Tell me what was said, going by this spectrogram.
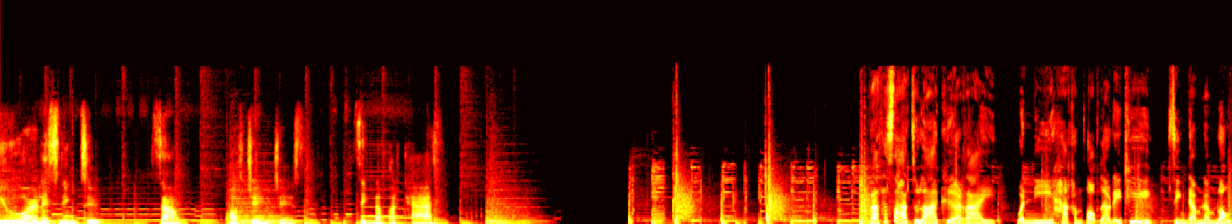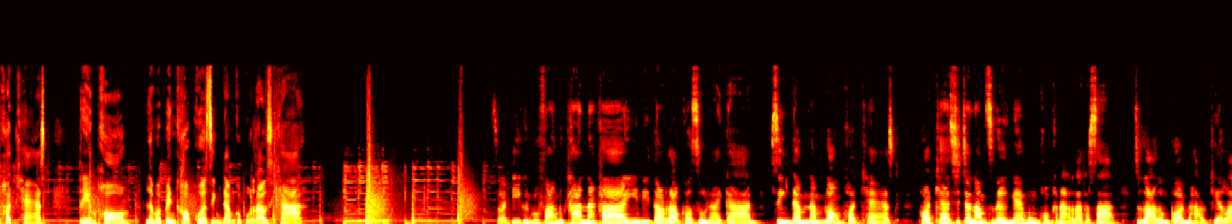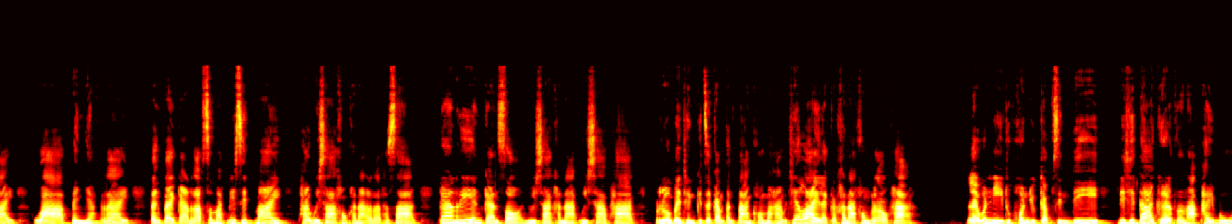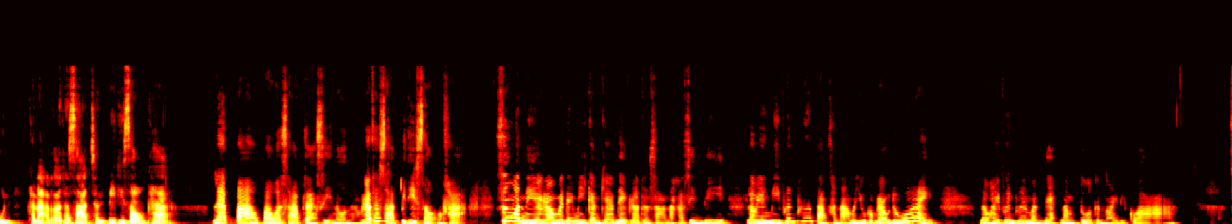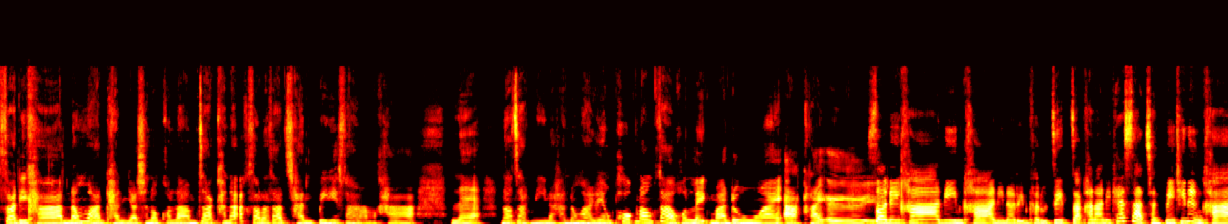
You are listening to Sound of Changes สิงห์ดำพอดแคสต์รัฐศาสตร์จุฬาคืออะไร วันนี้หาคำตอบแล้วได้ที่สิงห์ดำนำล่องพอดแคสต์ เตรียมพร้อม แล้วมาเป็นครอบครัวสิงห์ดำกับพวกเราสิคะสวัสดีคุณผู้ฟังทุกท่านนะคะ ยินดีต้อนรับเข้าสู่รายการสิงห์ดำนำล่องพอดแคสต์ พอดแคสต์ที่จะนำเสนอแง่มุมของคณะรัฐศาสตร์ จุฬาลงกรณ์มหาวิทยาลัย ว่าเป็นอย่างไร ตั้งแต่การรับสมัครนิสิตใหม่ ภาควิชาของคณะรัฐศาสตร์ การเรียนการสอนวิชาคณะวิชาภาค รวมไปถึงกิจกรรมต่างๆ ของมหาวิทยาลัยและก็คณะของเราค่ะ และวันนี้ทุกคนอยู่กับซินดี้ดิธิตาเครือรัตนภัยบูรณ์คณะรัฐศาสตร์ชั้นปีที่ 2 ค่ะ และเปาปาวสาปรางศรีนนท์รัฐศาสตร์ปีที่ 2 ค่ะ ซึ่งวันนี้เราไม่ได้มีกันแค่เด็กรัฐศาสตร์นะคะซินดี้ เรายังมีเพื่อนๆต่างคณะมาอยู่กับเราด้วย เราให้เพื่อนๆมาแนะนำตัวกันหน่อยดีกว่า สวัสดีค่ะ น้ำหวานธัญญชนกคนล้ำจากคณะอักษรศาสตร์ชั้นปีที่ 3 ค่ะ และนอกจากนี้นะคะ น้องหวานก็ยังพกน้องสาวคนเล็กมาด้วยอะใครเอ่ย สวัสดีค่ะ นีนค่ะ นีนารินคารุจิต จากคณะนิเทศศาสตร์ชั้นปีที่หนึ่งค่ะ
